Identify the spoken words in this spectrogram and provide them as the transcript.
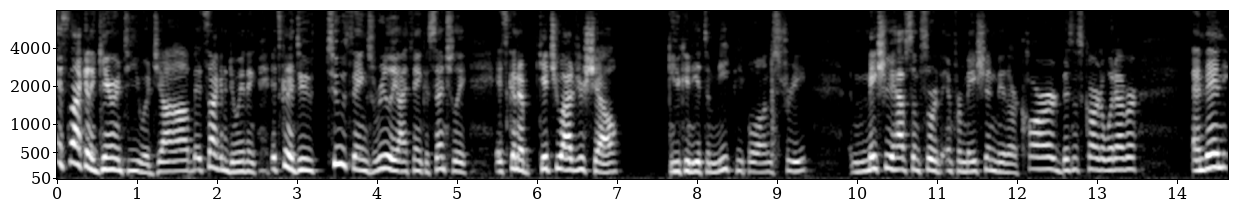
It's not going to guarantee you a job. It's not going to do anything. It's going to do two things, really, I think, essentially. It's going to get you out of your shell you can get to meet people on the street. Make sure you have some sort of information, either a card, business card, or whatever. And then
